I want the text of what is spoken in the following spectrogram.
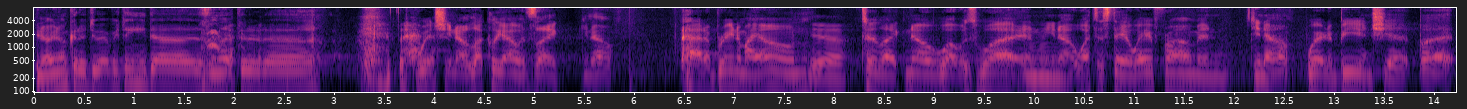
You know, you're not gonna do everything he does, and like da da da. Which you know, luckily I was like, you know, had a brain of my own Yeah. to like know what was what and you mm-hmm. know what to stay away from and you know where to be and shit. But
